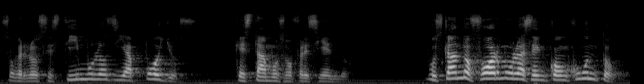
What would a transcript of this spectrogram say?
sobre los estímulos y apoyos que estamos ofreciendo, buscando fórmulas en conjunto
